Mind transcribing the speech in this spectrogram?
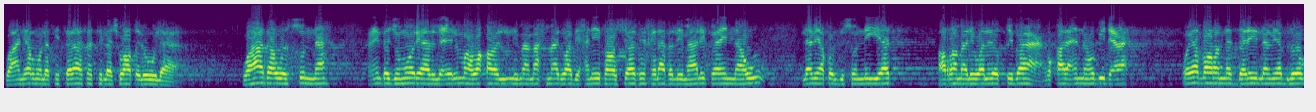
وأن يرمل في الثلاثة الأشواط الأولى. وهذا هو السنة عند جمهور أهل العلم وهو قول الإمام أحمد وأبي حنيفة والشافعي خلافا لمالك فإنه لم يقل بسنية الرمل ولا الاطباع وقال إنه بدعة. ويظهر أن الدليل لم يبلغ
